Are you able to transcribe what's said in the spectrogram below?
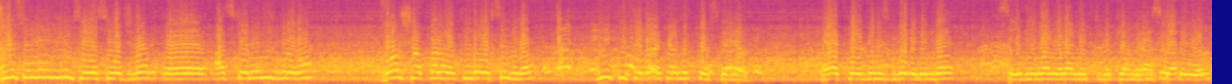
Şunu söyleyebilirim sayın seyirciler, eee askerlerimiz burada zor şartlar altında olsa bile büyük bir fedakarlık gösteriyor. Evet gördüğünüz gibi elinde sevdiğinden gelen mektup okuyan bir asker. seviyoruz.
